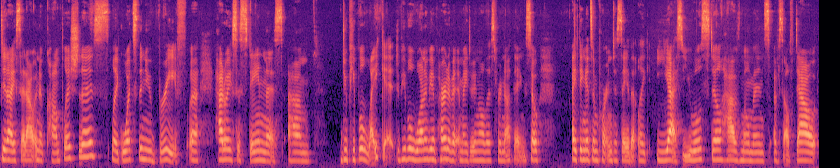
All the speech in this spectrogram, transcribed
did I set out and accomplish this like what's the new brief uh, how do I sustain this um, do people like it? Do people want to be a part of it? Am I doing all this for nothing? So I think it's important to say that, like, yes, you will still have moments of self doubt,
